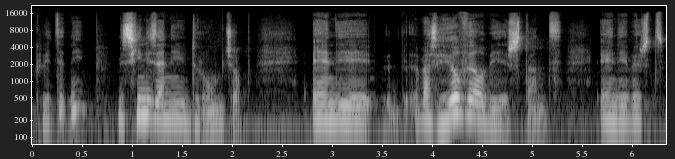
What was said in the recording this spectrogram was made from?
ik weet het niet, misschien is dat niet uw droomjob. En die er was heel veel weerstand. En die werd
